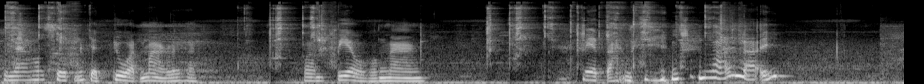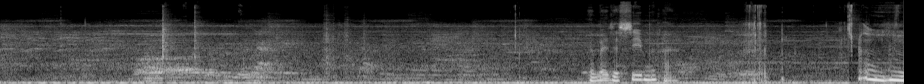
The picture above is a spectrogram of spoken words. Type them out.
เวลาเขาสดมันจะจวดมากเลยค่ะ ความเปรี้ยวของนางแม่ตักไม่เห็นหลายหลาย เดี๋ยวแม่จะซิมนะคะ อือหื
